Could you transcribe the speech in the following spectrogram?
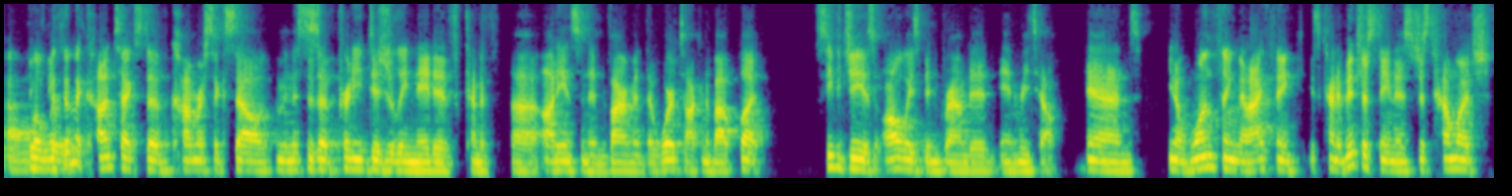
Uh, well, within the context of Commerce Excel, I mean, this is a pretty digitally native kind of uh, audience and environment that we're talking about. But CPG has always been grounded in retail, and you know, one thing that I think is kind of interesting is just how much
